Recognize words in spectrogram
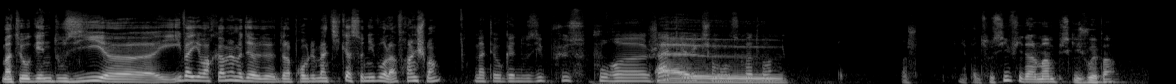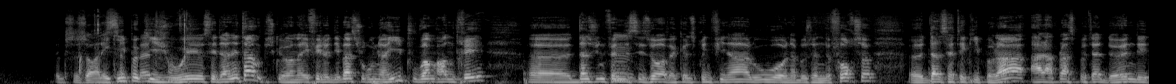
Matteo Gendouzi. Euh, il va y avoir quand même de, la problématique à ce niveau-là, franchement. Matteo Gendouzi plus pour Jacques. Eric, quoi, toi? Il n'y a pas de souci finalement, puisqu'il jouait pas. Donc ce sera l'équipe qui jouait ces derniers temps, puisqu'on avait fait le débat sur Unai pouvant rentrer euh, dans une fin de hmm. saison avec un sprint final où on a besoin de force, euh, dans cette équipe-là, à la place peut-être d'un des,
